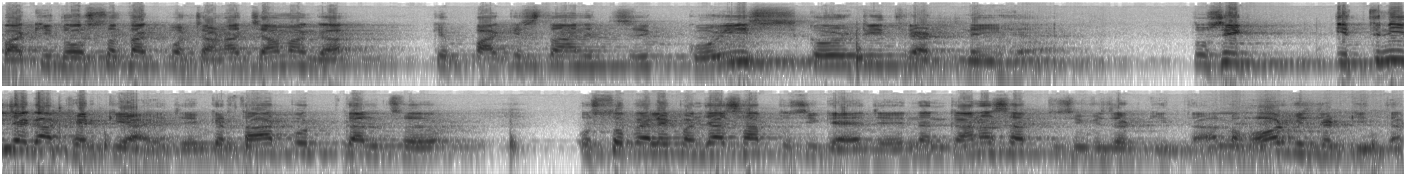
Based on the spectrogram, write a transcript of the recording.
ਬਾਕੀ ਦੋਸਤਾਂ ਤੱਕ ਪਹੁੰਚਾਉਣਾ ਚਾਹਾਂਗਾ ਕਿ ਪਾਕਿਸਤਾਨ 'ਚ ਕੋਈ ਸਿਕਿਉਰਿਟੀ ਥ੍ਰੈਟ ਨਹੀਂ ਹੈ। ਤੁਸੀਂ ਇਤਨੀ ਜਗ੍ਹਾ ਫਿਰ ਕੇ ਆਏ ਜੇ, ਕਰਤਾਰਪੁਰ ਕਲਸ ਉਸ ਤੋਂ ਪਹਿਲੇ ਪੰਜਾ ਸਾਹਿਬ ਤੁਸੀਂ ਗਏ ਜੇ, ਨਨਕਾਣਾ ਸਾਹਿਬ ਤੁਸੀਂ ਵਿਜ਼ਿਟ ਕੀਤਾ, ਲਾਹੌਰ ਵਿਜ਼ਿਟ ਕੀਤਾ।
